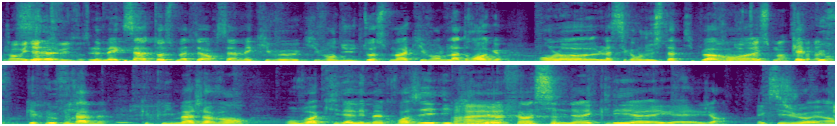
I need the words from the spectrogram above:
J'ai envie de C'est dire que tu veux le, du Tosma. le mec c'est un toastmater, c'est un mec qui veut qui vend du tosma, qui vend de la drogue. On le- la séquence juste un petit peu avant, euh, Tosma, quelques, quelques frames, quelques images avant, on voit qu'il a les mains croisées et qu'il Ouais. euh, fait un signe avec les euh, avec, genre, avec ses jeux, un En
